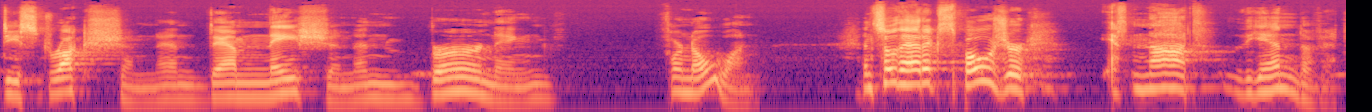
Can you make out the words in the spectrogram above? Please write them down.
destruction and damnation and burning for no one. And so that exposure is not the end of it.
